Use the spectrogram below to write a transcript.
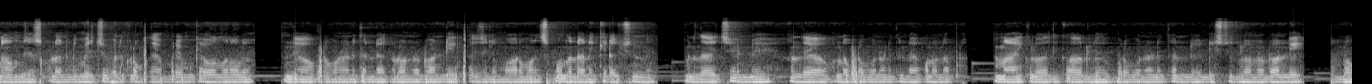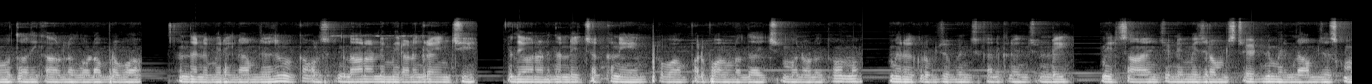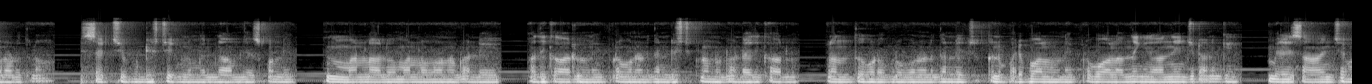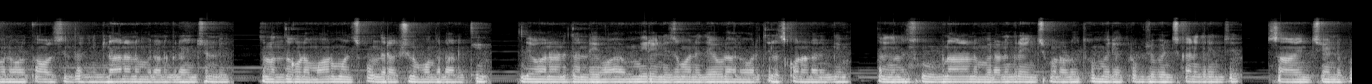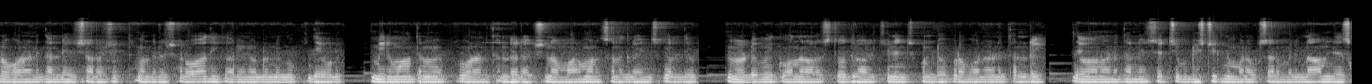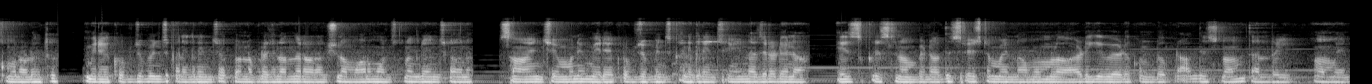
నామం చేసుకోవడానికి మీరు చెప్పిన కృపగా ప్రేమగా వందనాలు. దేవ ప్రభు తండ్రి అక్కడ ఉన్నటువంటి ప్రజలు మారు మనసు పొందడానికి రక్షణ మీరు దయచేయండి అంతేకాకుండా ప్రభు తండ్రి అక్కడ ఉన్న నాయకులు అధికారులు ప్రభు తండ్రి డిస్టిక్లో ఉన్నటువంటి ప్రభుత్వ అధికారులు కూడా ప్రభా తండ్రి మీరు జ్ఞాపం చేసి కావాల్సిన జ్ఞానాన్ని మీరు అనుగ్రహించి దేవాలని తండ్రి చక్కని ప్రభా పరిపాలన దయచేయమని అడుగుతూ ఉన్నాం. మీరు ఇక్కడ చూపించి కనుకరించండి మీరు సాయం చేయండి. మిజోరాం స్టేట్ని మీరు నామ్ చేసుకోమని అడుగుతున్నాం. సర్చిప్ డిస్టిక్ని మీరు నామ్ చేసుకోండి మండలాలు మండలంలో ఉన్నటువంటి అధికారులని ప్రభుత్వ తండ్రి డిస్టిక్లో ఉన్నటువంటి అధికారులు అంతా కూడా ప్రభుత్వ తండ్రి చక్కని పరిపాలనని ప్రభావాలందరికీ అందించడానికి మీరు సహాయం చేయమని వాళ్ళకి కావాల్సిన తగిన జ్ఞానాన్ని మీరు అనుగ్రహించండి. వాళ్ళంతా కూడా మారు పొంది రక్షణ పొందడానికి దేవానాన్ని తండ్రి మీరే నిజమైన దేవుడు అని వారు తెలుసుకోవడానికి తగిన జ్ఞానాన్ని మీరు అనుగ్రహించమని అడుగుతూ. మీరు ఎక్కడ చూపించక అనుగ్రహించి సహాయం చేయండి ప్రభువాని తండ్రి సర్వశక్తి మందుడు సర్వాధికారి నుండి గొప్ప దేవుడు. మీరు మాత్రమే ప్రభువాని తండ్రి రక్షణ మార్మనసు అనుగ్రహించగల దేవుడు. కాబట్టి మీకు వందనాలు స్తోత్రాలు చెల్లించుకుంటూ ప్రభువాని తండ్రి దేవానాన్ని తండ్రి సచివ్ డిస్టిక్ని మరొకసారి మీరు జ్ఞాపం చేసుకోమని అడుగుతూ మీరే కృప చూపించి కనుగ్రహించి అక్కడ ఉన్న ప్రజలందరూ రక్షణ మార్మనసు అనుగ్రహించాలని సహాయం చేయమని మీరే కృప చూపించి కనుగ్రహించి నజరడైన యేసుకృష్ణ బిడ్డ అతి శ్రేష్టమైన నామంలో అడిగి వేడుకుంటూ ప్రార్థిస్తున్నాం తండ్రి. ఆమెన్.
